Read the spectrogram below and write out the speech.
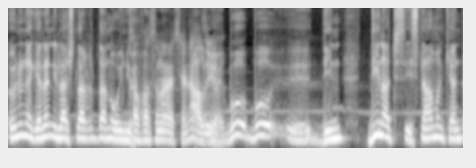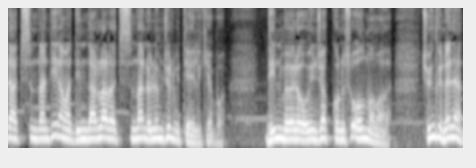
önüne gelen ilaçlardan oynuyor. Kafasına seni alıyor. Ee, Bu bu e, din din açısı İslam'ın kendi açısından değil ama dindarlar açısından ölümcül bir tehlike bu. Din böyle oyuncak konusu olmamalı. Çünkü neden?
